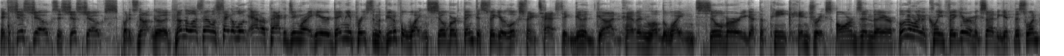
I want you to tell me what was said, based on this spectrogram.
It's just jokes. It's just jokes, but it's not good. Nonetheless, man, let's take a look at our packaging right here. Damian Priest in the beautiful white and silver. Think this figure looks fantastic. Good God in heaven. Love the white and silver. You got the pink Hendrix arms in there. Looking like a clean figure. I'm excited to get this one.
